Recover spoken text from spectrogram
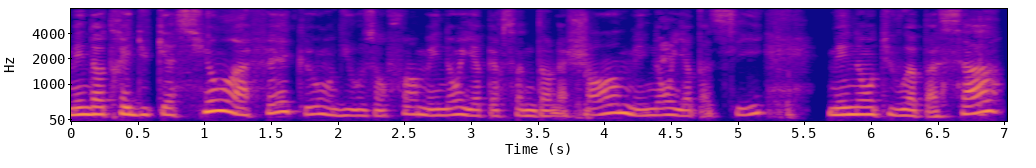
mais notre éducation a fait qu'on dit aux enfants, mais non, il y a personne dans la chambre, mais non, il y a pas ci, mais non, tu vois pas ça.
